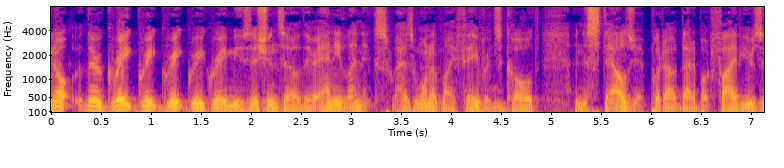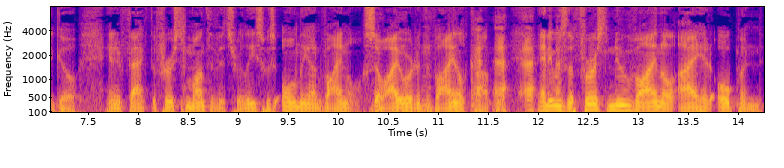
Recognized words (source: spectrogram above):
know, there are great, great, great, great, great musicians out there. Annie Lennox has one of my favorites Mm-hmm. called Nostalgia. Put out that about five years ago, and in fact, the first month of its release was only on vinyl. So I ordered the vinyl copy, and it was the first new vinyl I had opened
